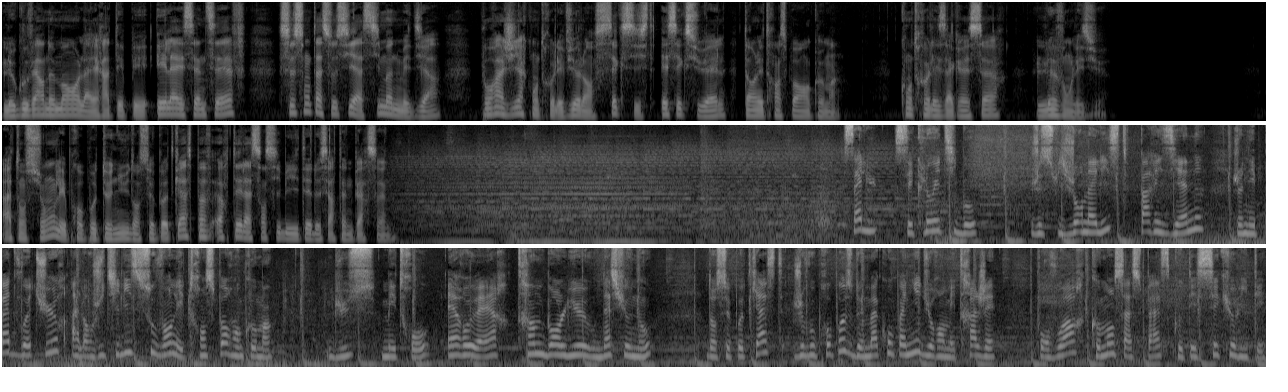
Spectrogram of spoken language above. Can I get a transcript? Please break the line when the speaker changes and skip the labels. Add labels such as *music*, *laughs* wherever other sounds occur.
Le gouvernement, la RATP et la SNCF se sont associés à Simone Média pour agir contre les violences sexistes et sexuelles dans les transports en commun. Contre les agresseurs, levons les yeux. Attention, les propos tenus dans ce podcast peuvent heurter la sensibilité de certaines personnes.
Salut, c'est Chloé Thibault. Je suis journaliste parisienne, je n'ai pas de voiture alors j'utilise souvent les transports en commun. Bus, métro, RER, trains de banlieue ou nationaux. Dans ce podcast, je vous propose de m'accompagner durant mes trajets pour voir comment ça se passe côté sécurité.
